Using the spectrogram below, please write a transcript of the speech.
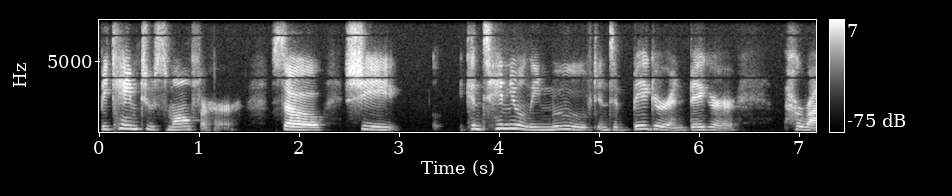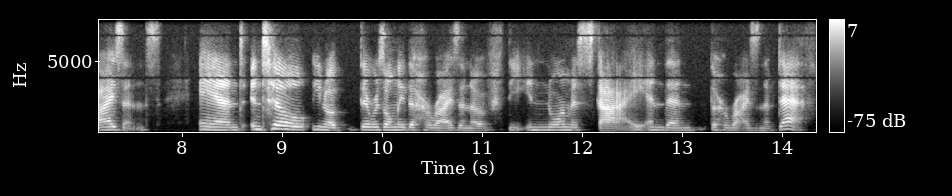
became too small for her. So she continually moved into bigger and bigger horizons. And until you know there was only the horizon of the enormous sky and then the horizon of death.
